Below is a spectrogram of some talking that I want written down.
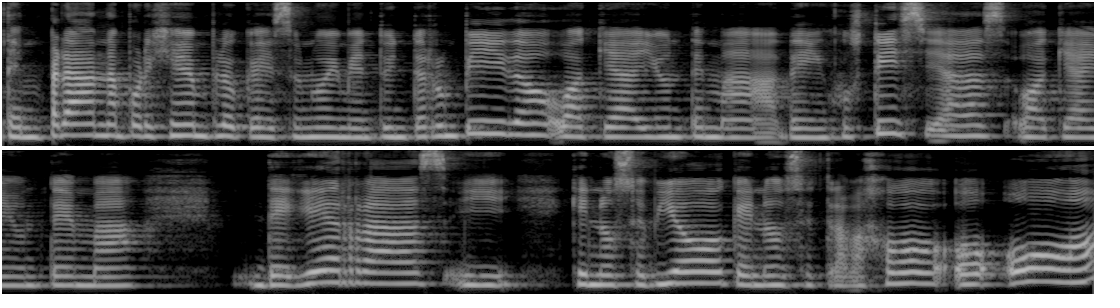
temprana, por ejemplo, que es un movimiento interrumpido, o aquí hay un tema de injusticias, o aquí hay un tema de guerras y que no se vio, que no se trabajó, o,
